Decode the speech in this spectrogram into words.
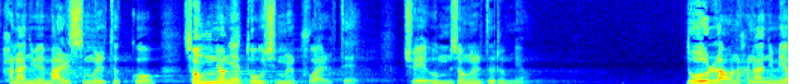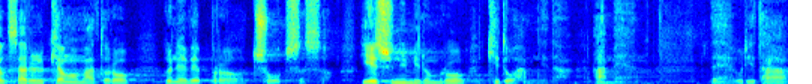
하나님의 말씀을 듣고 성령의 도우심을 구할 때 주의 음성을 들으며 놀라운 하나님의 역사를 경험하도록 은혜 베풀어 주옵소서. 예수님 이름으로 기도합니다. 아멘. 네, 우리 다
